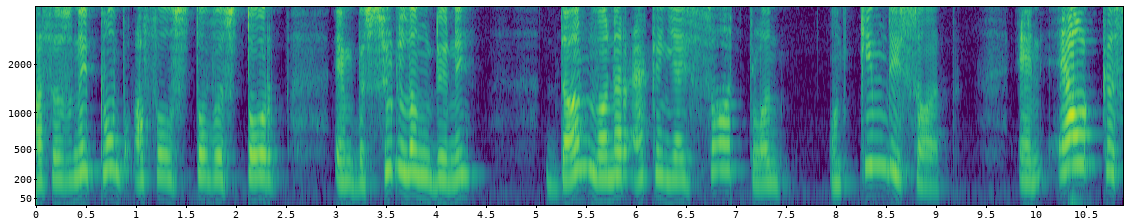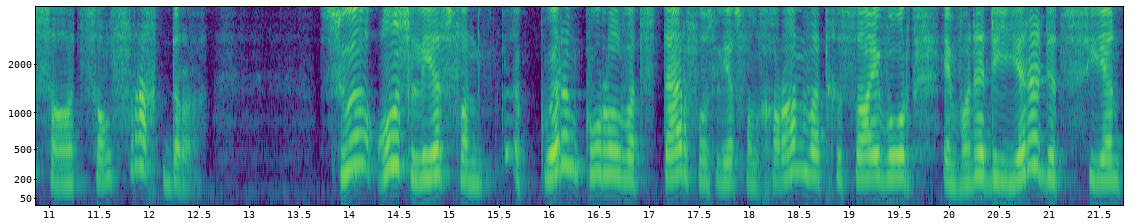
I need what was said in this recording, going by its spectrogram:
as ons net klomp afvalstowwe stort en besoedeling doen nie dan wanneer ek en jy saad plant ontkiem die saad en elke saad sal vrug dra So ons lees van 'n koringkorrel wat sterf, ons lees van graan wat gesaai word en wanneer die Here dit seën,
